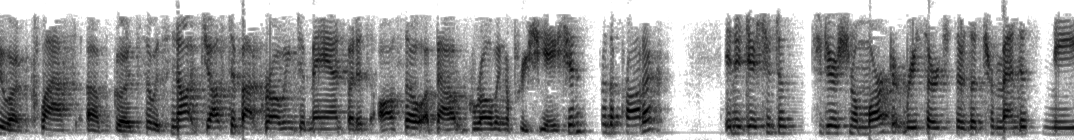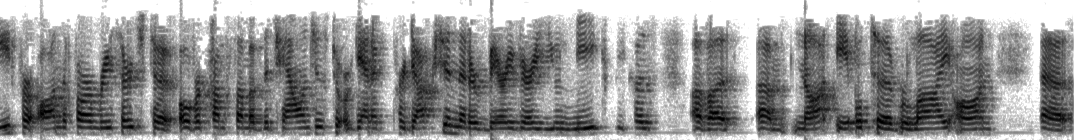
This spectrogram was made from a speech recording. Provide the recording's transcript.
to a class of goods. So it's not just about growing demand, but it's also about growing appreciation for the product in addition to traditional market research, there's a tremendous need for on the farm research to overcome some of the challenges to organic production that are very, very unique because of a um, not able to rely on uh,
